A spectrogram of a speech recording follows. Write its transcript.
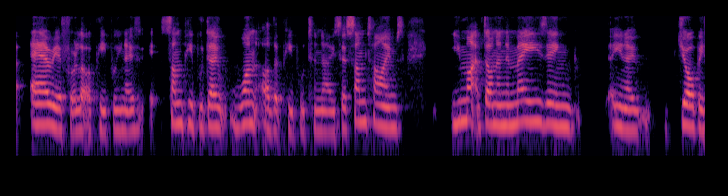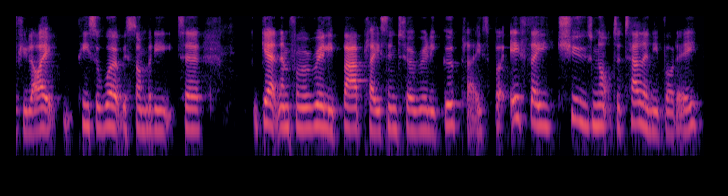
uh, area for a lot of people you know some people don't want other people to know. So sometimes you might have done an amazing you know job if you like piece of work with somebody to get them from a really bad place into a really good place. But if they choose not to tell anybody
